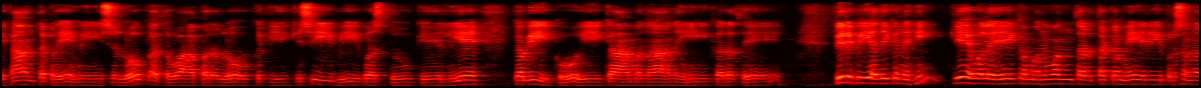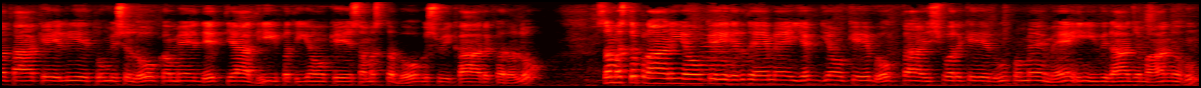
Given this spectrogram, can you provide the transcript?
एकांत प्रेमी इस लोक अथवा परलोक की किसी भी वस्तु के लिए कभी कोई कामना नहीं करते। फिर भी अधिक नहीं, केवल एक मनवंतर तक मेरी प्रसन्नता के लिए तुम इस लोक में दैत्याधिपतियों के समस्त भोग स्वीकार कर लो। समस्त प्राणियों के हृदय में, यज्ञों के भोक्ता, ईश्वर के रूप में मैं ही विराजमान हूँ।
